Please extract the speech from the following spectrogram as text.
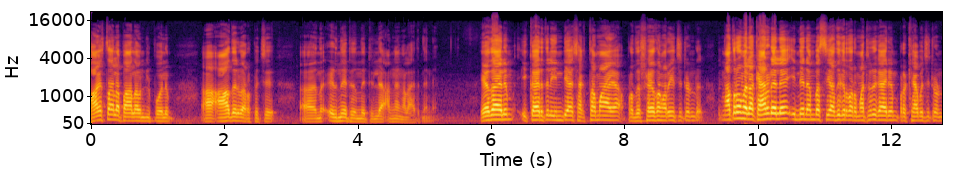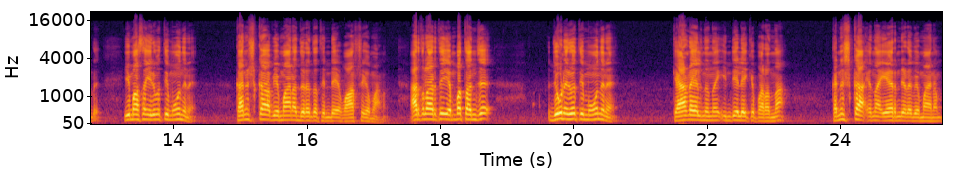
പാകിസ്ഥാനിലെ പാർലമെന്റിൽ പോലും ആദരവ് അർപ്പിച്ച് എഴുന്നേറ്റ് നിന്നിട്ടില്ല അംഗങ്ങളാരും തന്നെ ഏതായാലും ഇക്കാര്യത്തിൽ ഇന്ത്യ ശക്തമായ പ്രതിഷേധം അറിയിച്ചിട്ടുണ്ട്. മാത്രവുമല്ല കാനഡയിലെ ഇന്ത്യൻ എംബസി അധികൃതർ മറ്റൊരു കാര്യം പ്രഖ്യാപിച്ചിട്ടുണ്ട്. ഈ മാസം ഇരുപത്തി മൂന്നിന് കനിഷ്ക വിമാന ദുരന്തത്തിന്റെ വാർഷികമാണ്. ആയിരത്തി തൊള്ളായിരത്തി എൺപത്തഞ്ച് ജൂൺ ഇരുപത്തി മൂന്നിന് കാനഡയിൽ നിന്ന് ഇന്ത്യയിലേക്ക് പറന്ന കനിഷ്ക എന്ന എയർ ഇന്ത്യയുടെ വിമാനം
